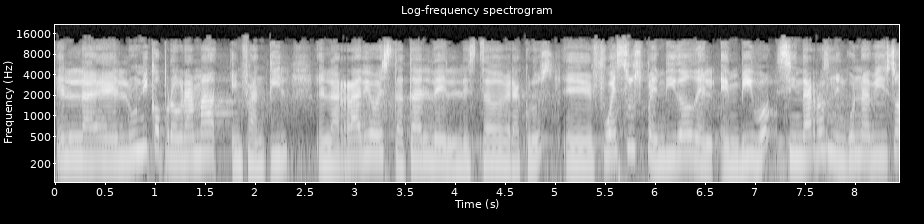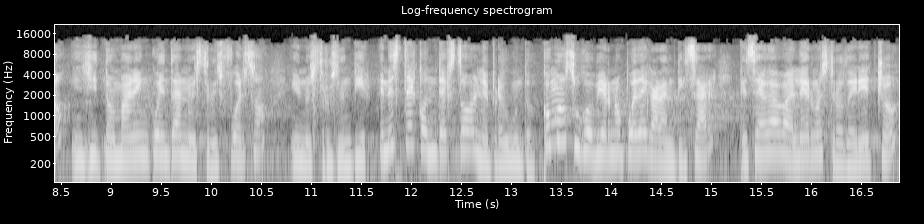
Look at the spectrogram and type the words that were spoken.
en el único programa infantil en la radio estatal del estado de Veracruz eh, fue suspendido del en vivo sin darnos ningún aviso y sin tomar en cuenta nuestro esfuerzo y nuestro sentir. En este contexto le pregunto, ¿cómo su gobierno puede garantizar que se haga valer nuestro derecho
